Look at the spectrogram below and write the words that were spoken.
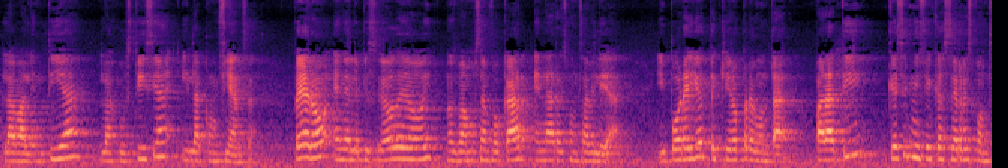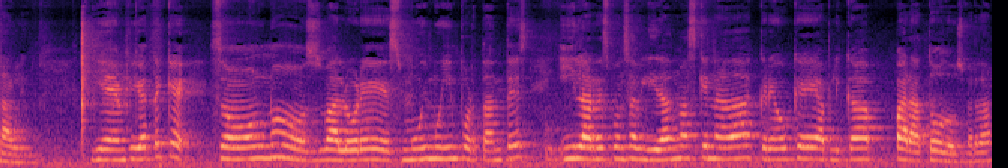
la valentía, la justicia y la confianza. Pero en el episodio de hoy nos vamos a enfocar en la responsabilidad. Y por ello te quiero preguntar, para ti, ¿qué significa ser responsable? Bien, fíjate que son unos valores muy, muy importantes y la responsabilidad más que nada creo que aplica para todos, ¿verdad?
